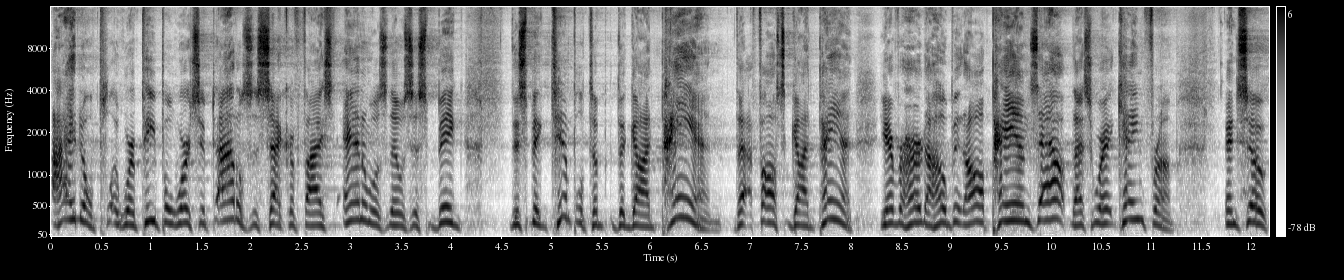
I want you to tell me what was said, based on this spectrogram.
idol where people worshiped idols and sacrificed animals. There was this big, this big temple to the god Pan, that false god Pan. You ever heard? I hope it all pans out. That's where it came from. And so,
